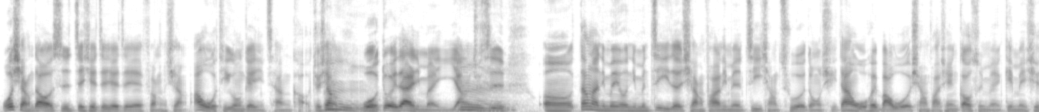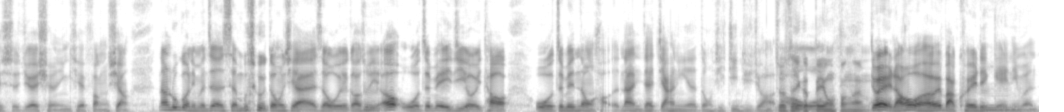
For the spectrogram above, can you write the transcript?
我想到的是这些这些这些方向啊，我提供给你参考，就像我对待你们一样，嗯、就是。呃，当然你们有你们自己的想法，你们自己想出的东西，但我会把我的想法先告诉你们，给你们一些 suggestion，一些方向。那如果你们真的生不出东西来的时候，我就告诉你，嗯、哦，我这边已经有一套我这边弄好的，那你再加你的东西进去就好了。就是一个备用方案嘛。对，然后我还会把 credit 给你们，嗯、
